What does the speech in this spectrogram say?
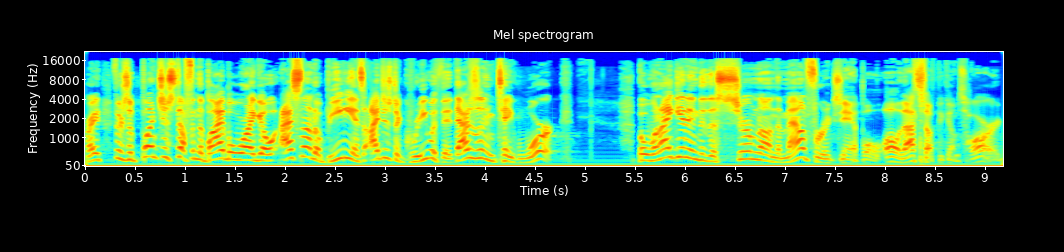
right? There's a bunch of stuff in the Bible where I go, that's not obedience. I just agree with it. That doesn't even take work. But when I get into the Sermon on the Mount, for example, oh, that stuff becomes hard.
